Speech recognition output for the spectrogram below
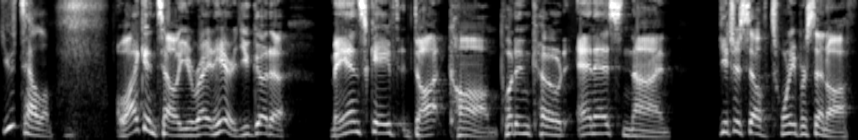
You tell them. Well, I can tell you right here. You go to manscaped.com, put in code NS9, get yourself 20% off.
